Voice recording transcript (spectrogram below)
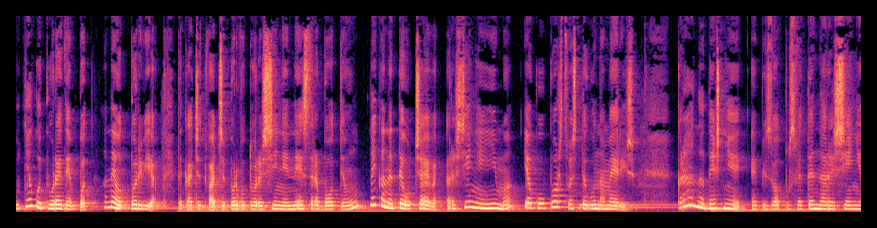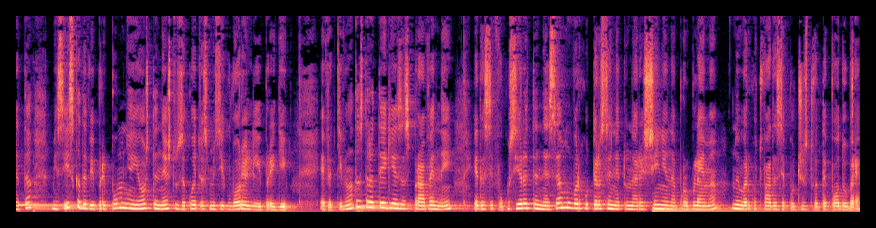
от някой пореден път, а не от първия. Така че това, че първото решение не е сработено, нека не те отчаива. Решение има и ако упорстваш, ще го намериш края на днешния епизод, посветен на решенията, ми се иска да ви припомня и още нещо, за което сме си говорили и преди. Ефективната стратегия за справене е да се фокусирате не само върху търсенето на решение на проблема, но и върху това да се почувствате по-добре.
